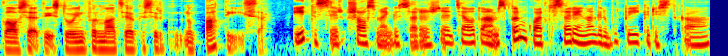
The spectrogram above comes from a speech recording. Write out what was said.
klausēties to informāciju, kas ir nu, patīsa. Tas ir šausmīgi sarežģīts jautājums. Pirmkārt, es arī negribu piekrist, ka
